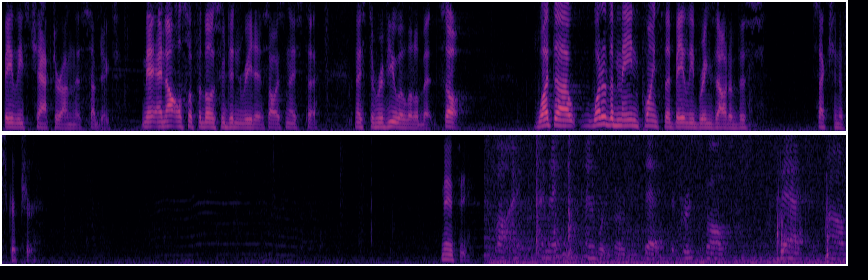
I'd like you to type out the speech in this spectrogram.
Bailey's chapter on this subject. And also for those who didn't read it, it's always nice to, nice to review a little bit. So, what, uh, what are the main points that Bailey brings out of this section of Scripture? Nancy. Well, I, I mean, I think it's kind of what you already said. But first of all, that um,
